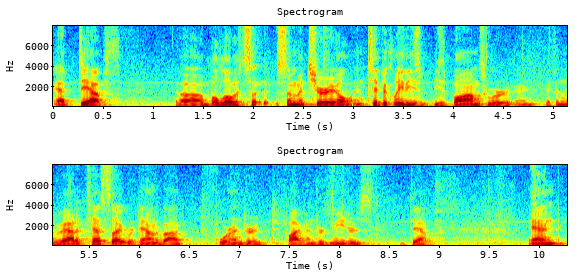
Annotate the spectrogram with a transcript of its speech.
at depth uh, below some material. And typically these, these bombs were, at the Nevada test site, were down about 400 to 500 meters depth. And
